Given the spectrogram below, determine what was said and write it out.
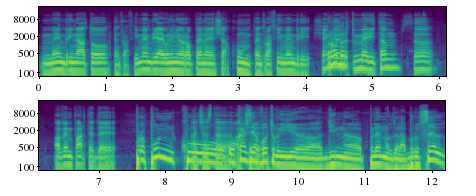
membri NATO, pentru a fi membri ai Uniunii Europene și acum pentru a fi membri Schengen, Robert. merităm să avem parte de Propun cu Această ocazia accedere. votului uh, din uh, plenul de la Bruxelles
